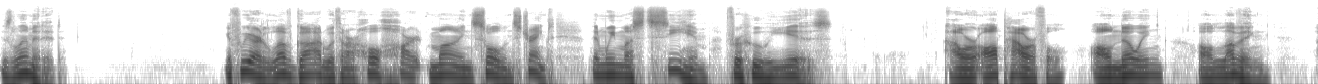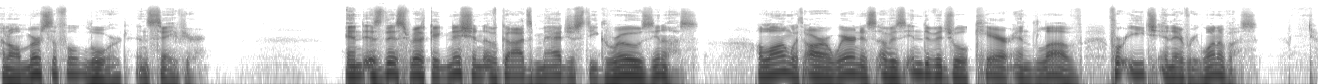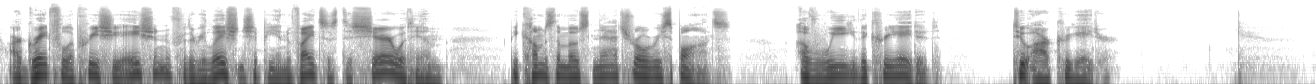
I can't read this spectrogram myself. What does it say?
is limited. If we are to love God with our whole heart, mind, soul, and strength, then we must see Him for who He is our all powerful, all knowing, all loving, and all merciful Lord and Savior. And as this recognition of God's majesty grows in us, along with our awareness of His individual care and love for each and every one of us. Our grateful appreciation for the relationship He invites us to share with Him becomes the most natural response of we, the created, to our Creator.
